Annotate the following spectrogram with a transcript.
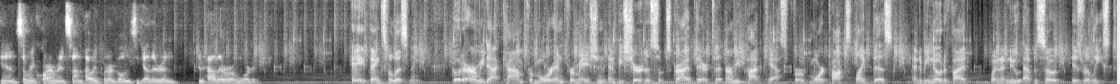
and some requirements on how we put our buildings together and, and how they're awarded. Hey, thanks for listening. Go to IRMI.com for more information and be sure to subscribe there to IRMI Podcast for more talks like this and to be notified when a new episode is released.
